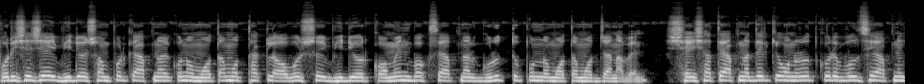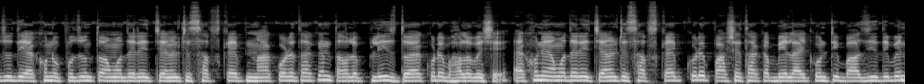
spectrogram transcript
পরিশেষে এই ভিডিও সম্পর্কে আপনার কোনো মতামত থাকলে অবশ্যই ভিডিওর কমেন্ট বক্সে আপনার গুরুত্বপূর্ণ মতামত জানাবেন। সেই সাথে আপনাদেরকে অনুরোধ করে বলছি, আপনি যদি এখনও পর্যন্ত আমাদের এই চ্যানেলটি সাবস্ক্রাইব না করে থাকেন, তাহলে প্লিজ দয়া করে ভালোবেসে এখনই আমাদের এই চ্যানেলটি সাবস্ক্রাইব করে পাশে থাকা বেল আইকনটি বাজিয়ে দেবেন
